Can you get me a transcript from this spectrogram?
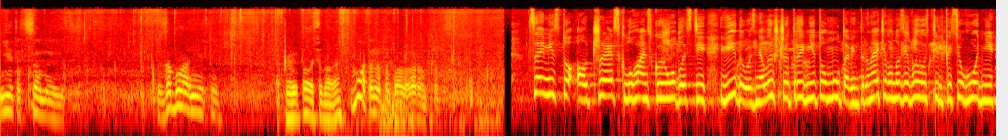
И этот самый забора нету. Попала сюди, да? Вот оно попала, воронка. Це місто Алчевськ Луганської області. Відео зняли ще три дні тому, та в інтернеті воно з'явилось тільки сьогодні.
